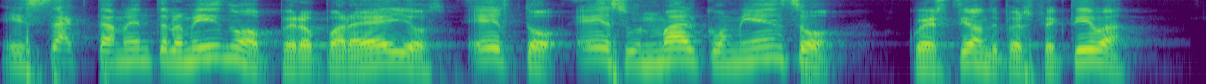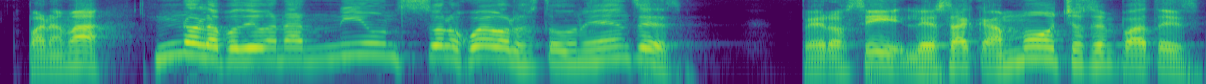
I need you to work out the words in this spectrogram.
exactamente lo mismo, pero para ellos esto es un mal comienzo. Cuestión de perspectiva. Panamá no le ha podido ganar ni un solo juego a los estadounidenses. Pero sí, le saca muchos empates.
